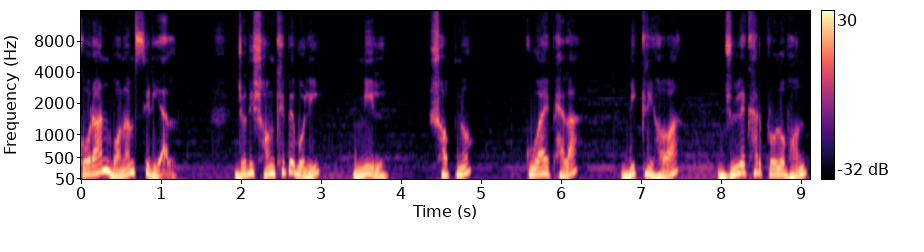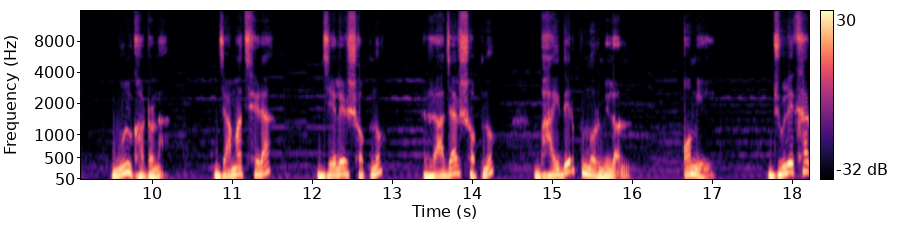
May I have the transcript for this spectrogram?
কোরআন বনাম সিরিয়াল। যদি সংক্ষেপে বলি মিল স্বপ্ন, কুয়ায় ফেলা, বিক্রি হওয়া, জুলেখার প্রলোভন, মূল ঘটনা, জামা ছেঁড়া, জেলের স্বপ্ন, রাজার স্বপ্ন, ভাইদের পুনর্মিলন। অমিল, জুলেখার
